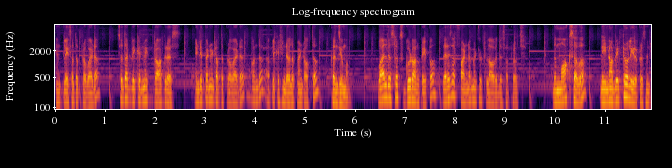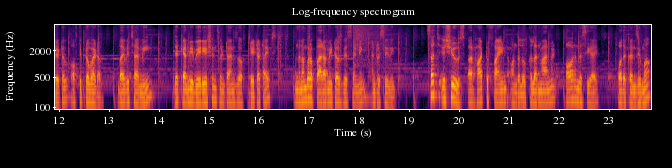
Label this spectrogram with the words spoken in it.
in place of the provider so that we can make progress independent of the provider on the application development of the consumer. While this looks good on paper, there is a fundamental flaw with this approach. The mock server may not be truly representative of the provider, by which I mean there can be variations in terms of data types and the number of parameters we're sending and receiving. Such issues are hard to find on the local environment or in the CI for the consumer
